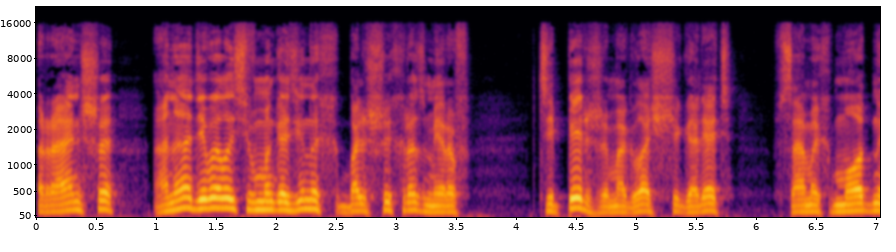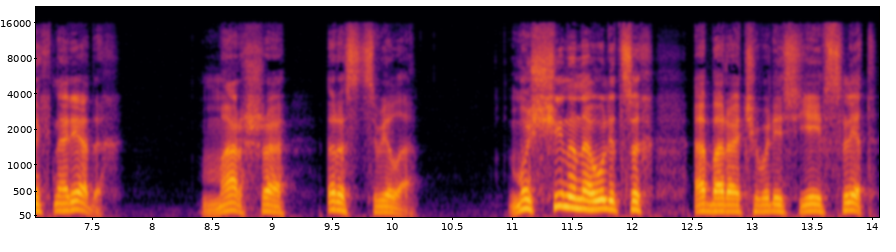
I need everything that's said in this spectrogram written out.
Раньше она одевалась в магазинах больших размеров, теперь же могла щеголять в самых модных нарядах. Марша расцвела. Мужчины на улицах оборачивались ей вслед.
